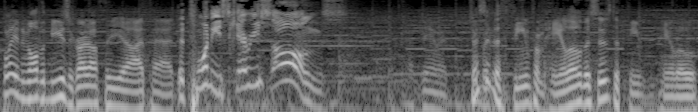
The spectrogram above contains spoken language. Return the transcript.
Playing all the music right off the uh, iPad. The 20 scary songs! God damn it. Did I say the theme from Halo? This is the theme from Halo.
